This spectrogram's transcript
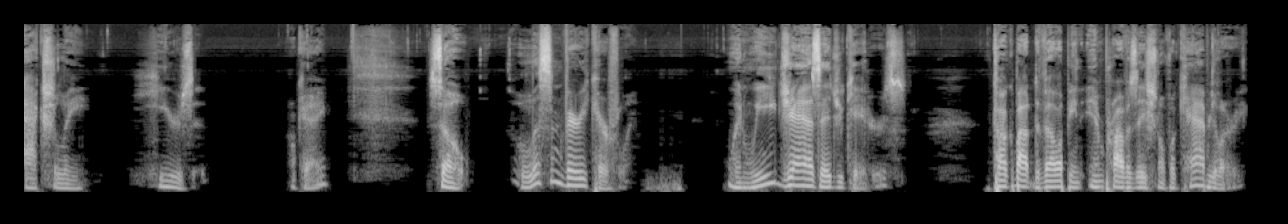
actually hears it. Okay? So listen very carefully. When we jazz educators talk about developing improvisational vocabulary,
